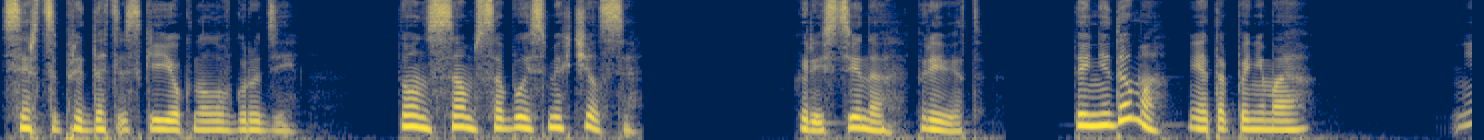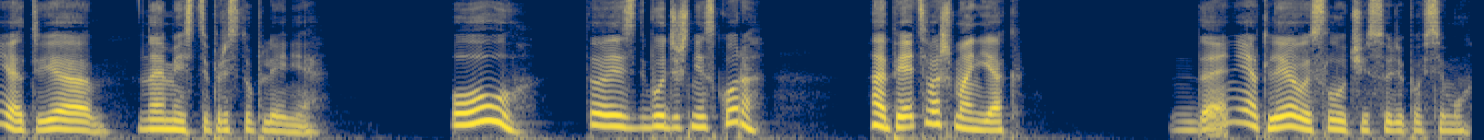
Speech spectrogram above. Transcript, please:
Сердце предательски ёкнуло в груди. Тон сам собой смягчился. «Кристина, привет». «Ты не дома, я так понимаю?» «Нет, я на месте преступления». «Оу, то есть будешь не скоро?» Опять ваш маньяк?» «Да нет, левый случай, судя по всему»,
